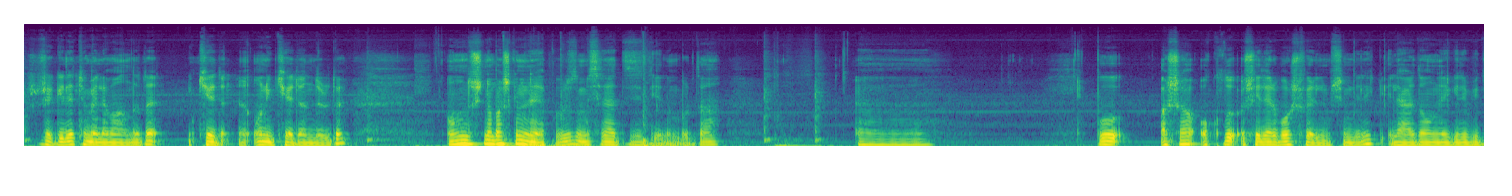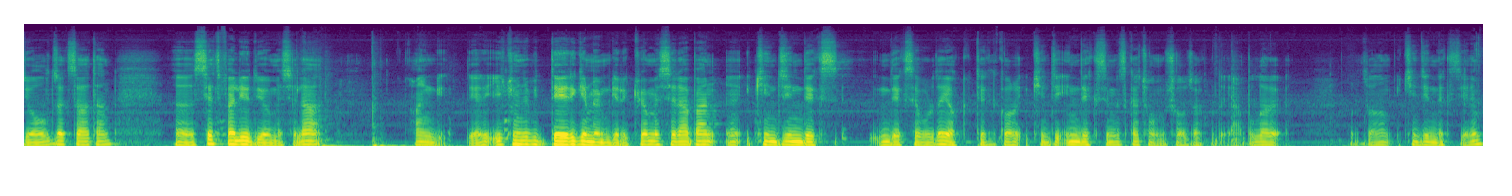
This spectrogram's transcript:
Şu şekilde tüm elemanları 2'ye 12'ye döndürdü. Onun dışında başka ne yapabiliriz? Mesela dizi diyelim burada. Ee, bu aşağı oklu şeyleri boş verelim şimdilik. İleride onunla ilgili video olacak zaten. E, set value diyor mesela. Hangi değeri? İlk önce bir değeri girmem gerekiyor. Mesela ben e, ikinci indeks indekse burada yok. Teknik olarak ikinci indeksimiz kaç olmuş olacak burada? Yani bunları tutalım. İkinci indeks diyelim.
